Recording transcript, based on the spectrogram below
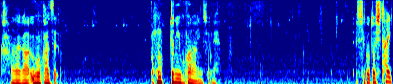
体が動かず。本当に動かないんですよね。仕事したいっ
